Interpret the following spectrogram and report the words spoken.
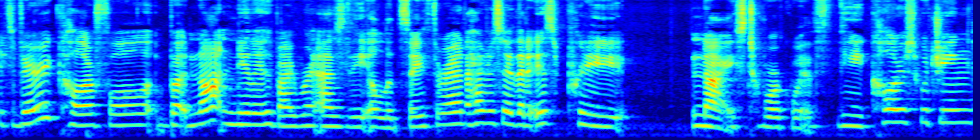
It's very colorful, but not nearly as vibrant as the Alize thread. I have to say that it is pretty nice to work with. The color switching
